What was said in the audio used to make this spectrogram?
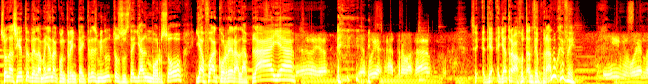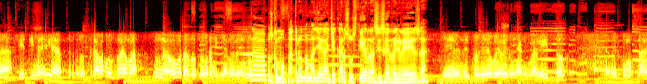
son las 7 de la mañana con 33 minutos. Usted ya almorzó, ya fue a correr a la playa. Ya, ya. Ya fui a, trabajar. ya, trabajó tan temprano, jefe? Sí, me voy a las siete y media. trabajo nada más una hora, dos horas y ya me vengo. No, pues como patrón nomás llega a checar sus tierras y se regresa. Sí, bendito, yo voy a ver mis animalitos, a ver cómo están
